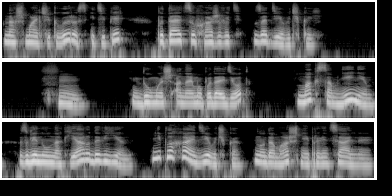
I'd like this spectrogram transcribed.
Наш мальчик вырос и теперь пытается ухаживать за девочкой. Хм, думаешь, она ему подойдет? Макс с сомнением взглянул на Кьяру Девьен. Неплохая девочка, но домашняя и провинциальная.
